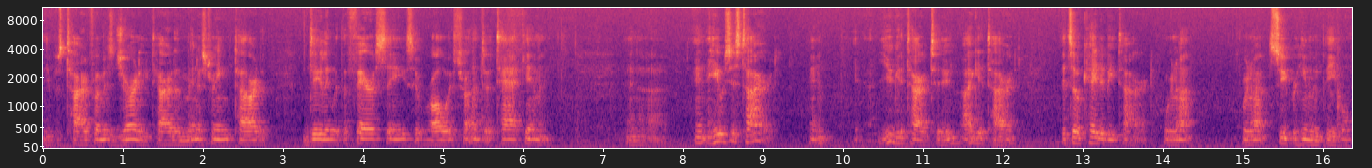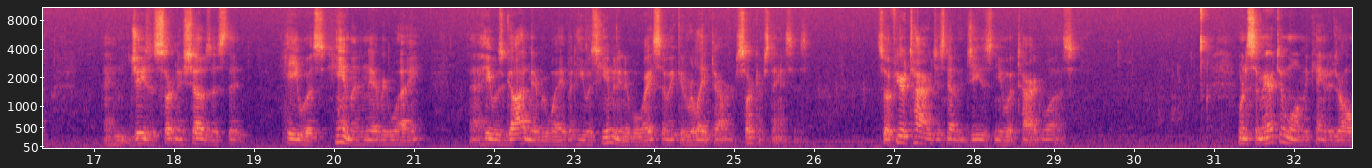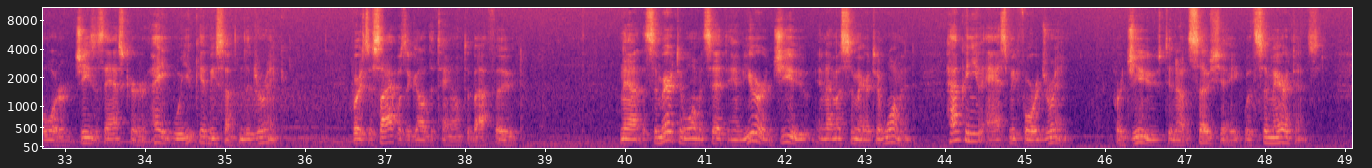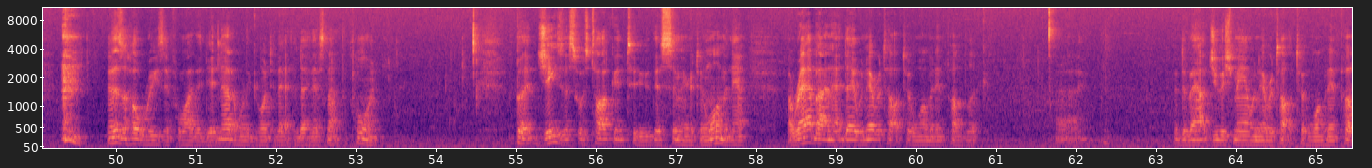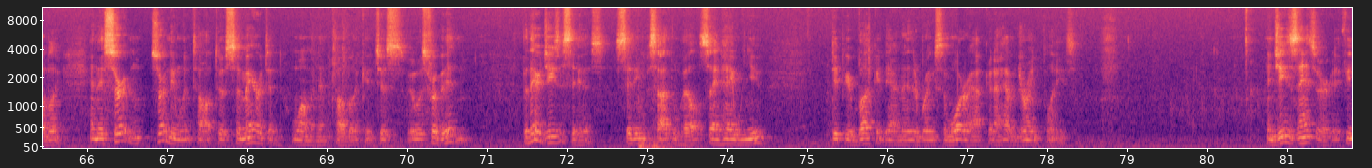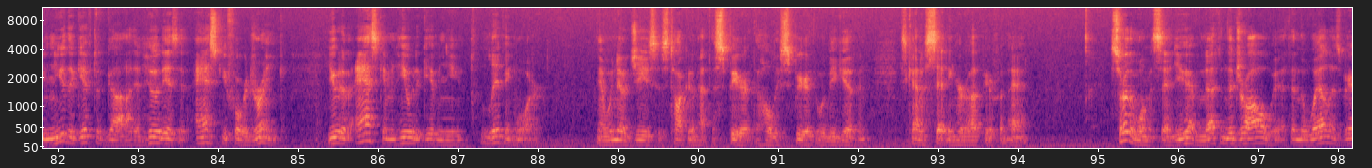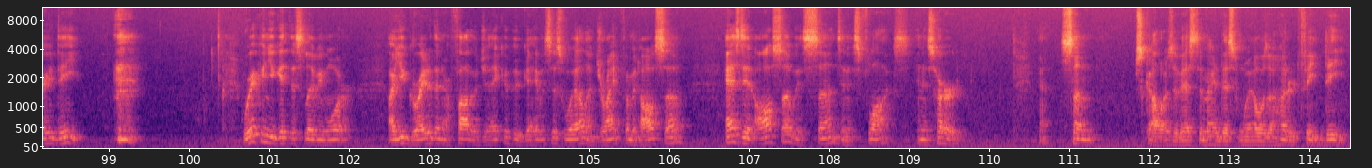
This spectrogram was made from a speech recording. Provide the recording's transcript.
He was tired from his journey, tired of ministering, tired of dealing with the Pharisees who were always trying to attack him, and and uh, and he was just tired. And you get tired too. I get tired. It's okay to be tired. We're not we're not superhuman people, and Jesus certainly shows us that he was human in every way. Uh, he was God in every way, but he was human in every way, so he could relate to our circumstances. So if you're tired, just know that Jesus knew what tired was. When a Samaritan woman came to draw water, Jesus asked her, Hey, will you give me something to drink? For his disciples had gone to town to buy food. Now the Samaritan woman said to him, You are a Jew, and I'm a Samaritan woman. How can you ask me for a drink? For Jews did not associate with Samaritans. now there's a whole reason for why they didn't. I don't want to go into that today. That's not the point. But Jesus was talking to this Samaritan woman. Now, a rabbi in that day would never talk to a woman in public. Uh, a devout Jewish man would never talk to a woman in public, and they certain, certainly wouldn't talk to a Samaritan woman in public. It just it was forbidden. But there Jesus is, sitting beside the well, saying, "Hey, when you dip your bucket down there to bring some water out, could I have a drink, please?" And Jesus answered her, "If you knew the gift of God and who it is that asks you for a drink, you would have asked him, and he would have given you living water." Now we know Jesus talking about the Spirit, the Holy Spirit that would be given. He's kind of setting her up here for that. Sir, the woman said, You have nothing to draw with, and the well is very deep. Where can you get this living water? Are you greater than our father Jacob, who gave us this well and drank from it also, as did also his sons and his flocks and his herd? Now, some scholars have estimated this well was 100 feet deep.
